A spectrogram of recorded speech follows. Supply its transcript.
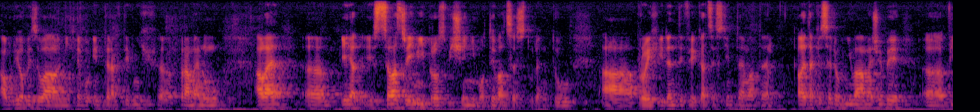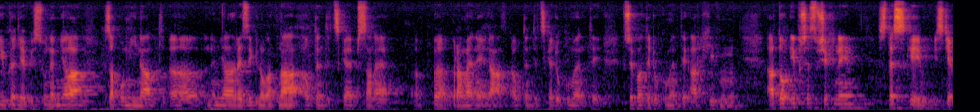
audiovizuálních nebo interaktivních pramenů, ale je, je zcela zřejmý pro zvýšení motivace studentů a pro jejich identifikaci s tím tématem. Ale taky se domníváme, že by eh, výuka dějepisu neměla zapomínat, eh, neměla rezignovat na autentické psané eh, prameny, na autentické dokumenty, třeba ty dokumenty archivní. A to i přes všechny stezky, jistě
